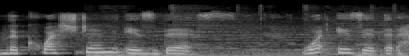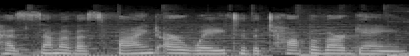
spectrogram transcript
The question is this What is it that has some of us find our way to the top of our game,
